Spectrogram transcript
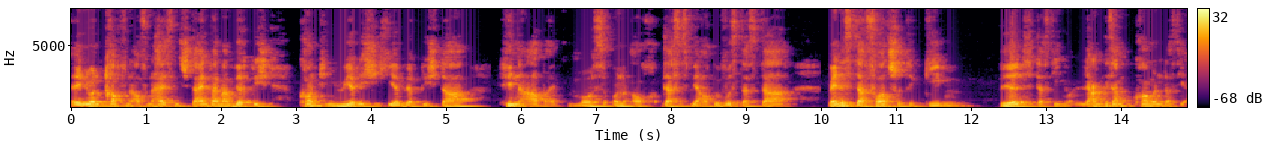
äh, nur ein Tropfen auf den heißen Stein, weil man wirklich kontinuierlich hier wirklich da hinarbeiten muss. Und auch, das ist mir auch bewusst, dass da, wenn es da Fortschritte geben wird, dass die nur langsam kommen, dass die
